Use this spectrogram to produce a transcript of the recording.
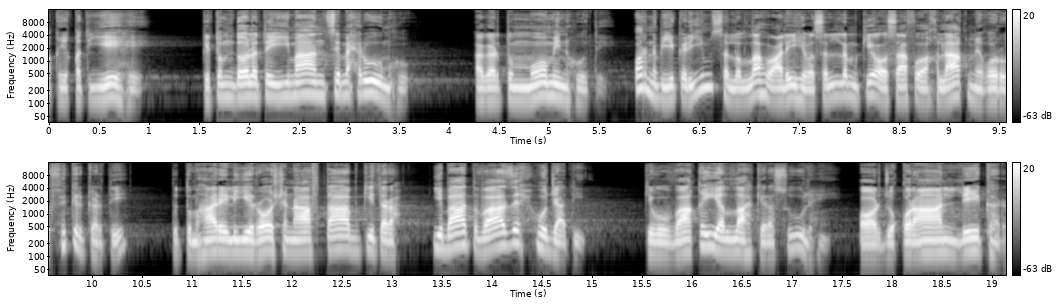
حقیقت یہ ہے کہ تم دولت ایمان سے محروم ہو۔ اگر تم مومن ہوتے اور نبی کریم صلی اللہ علیہ وسلم کے اوصاف و اخلاق میں غور و فکر کرتے تو تمہارے لیے روشن آفتاب کی طرح یہ بات واضح ہو جاتی کہ وہ واقعی اللہ کے رسول ہیں اور جو قرآن لے کر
